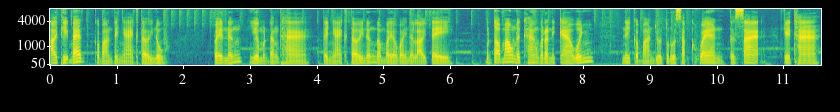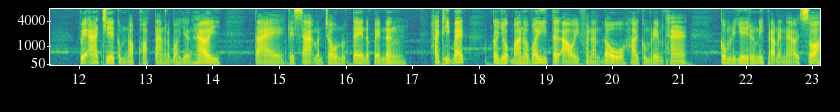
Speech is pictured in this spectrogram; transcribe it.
ហើយ T-Bag ក៏បានទៅញ៉ែខ្ទើយនោះពេលហ្នឹងយើងមិនដឹងថាទៅញ៉ែខ្ទើយនឹងដើម្បីអ្វីនៅឡើយទេបន្ទាប់មកនៅខាងវរនិកាវិញនេះក៏បានយកទូរស័ព្ទ Quen ទៅសាកគេថាវាអាចជាកំណត់ផុសតាំងរបស់យើងហើយតែគេសាកមិនចូលនោះទេនៅពេលហ្នឹងហើយ T-Bag ក៏យកបានអ្វីទៅឲ្យ Fernando ហើយគំរាមថាកុំនិយាយរឿងនេះប្រាប់អ្នកណាឲ្យសោះ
